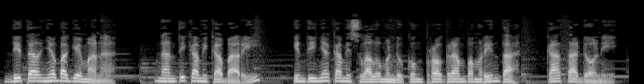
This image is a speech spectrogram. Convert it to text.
Detailnya bagaimana? Nanti kami kabari, intinya kami selalu mendukung program pemerintah, kata Doni.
